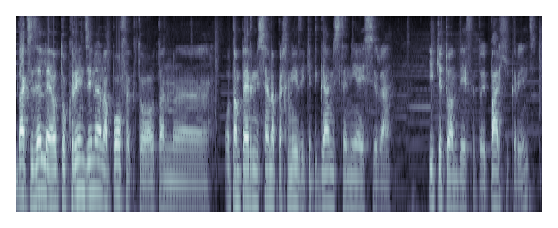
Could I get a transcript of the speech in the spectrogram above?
Εντάξει δεν λέω, το cringe είναι αναπόφευκτο όταν, ε, όταν παίρνεις ένα παιχνίδι και την κάνεις ταινία ή σειρά. Ή και το αντίθετο, υπάρχει cringe.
